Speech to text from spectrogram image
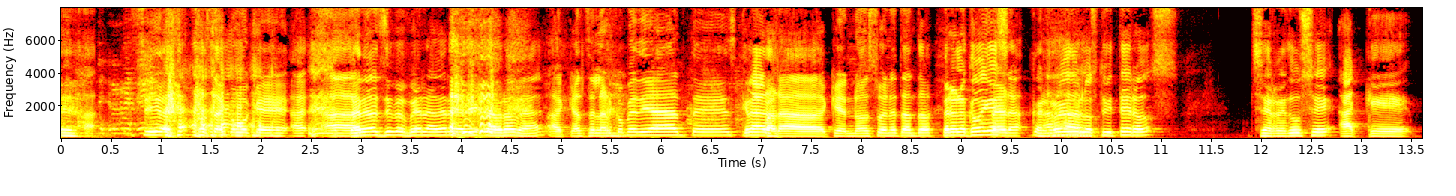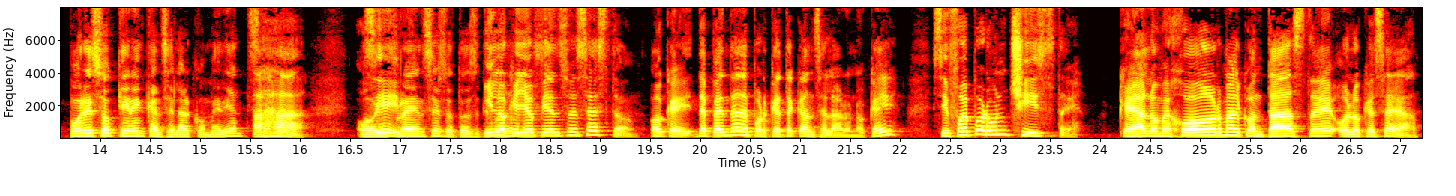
Sí, o, sea, como que. A, sí me fui a la verga, bien cabrón, ¿verdad? A cancelar comediantes. Claro. Para que no suene tanto. Pero lo que voy a es. El rollo de los tuiteros se reduce a que por eso quieren cancelar comediantes. Ajá. O influencers o todo ese tipo Y lo que yo pienso es esto. Ok, depende de por qué te cancelaron, ¿ok? Si fue por un chiste que a lo mejor mal contaste o lo que sea,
